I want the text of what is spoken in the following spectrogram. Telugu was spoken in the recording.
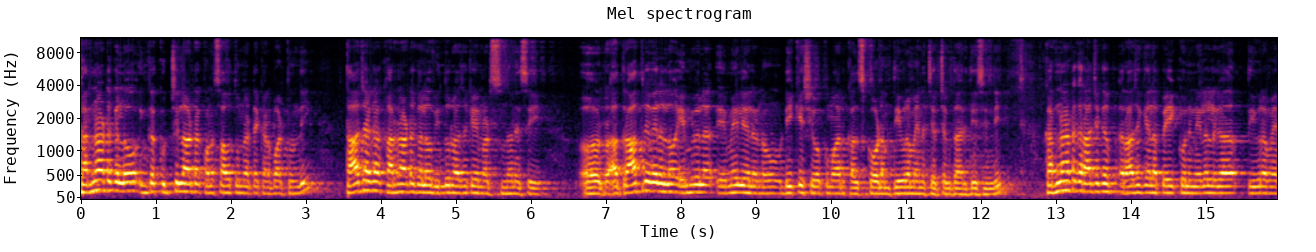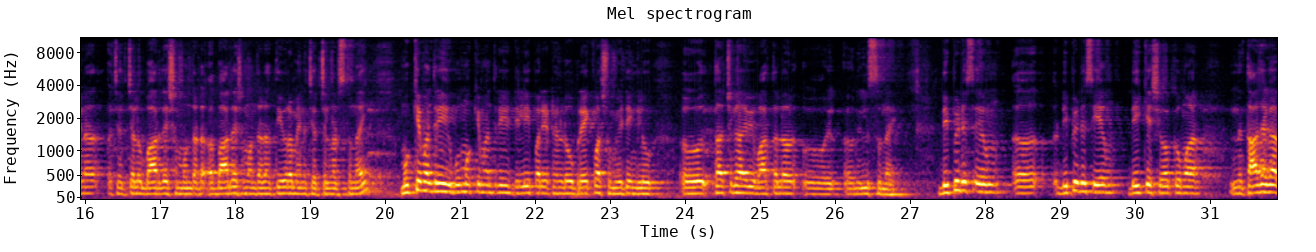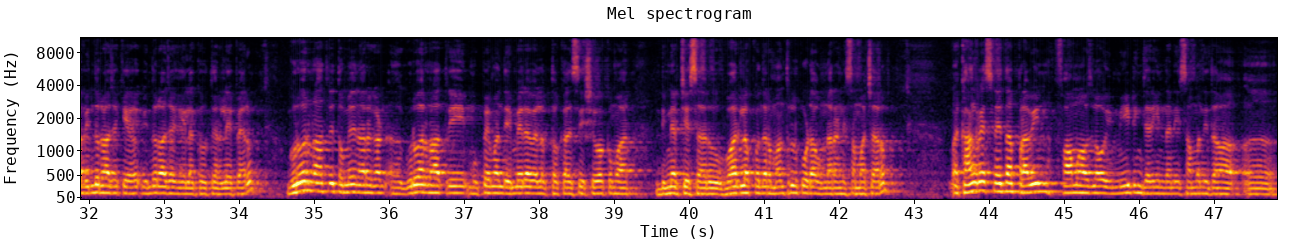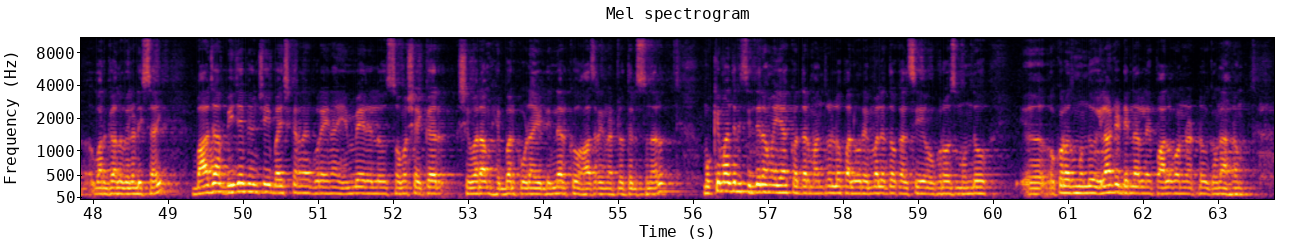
కర్ణాటకలో ఇంకా కుర్చీలాట కొనసాగుతున్నట్టే కనబడుతుంది. తాజాగా కర్ణాటకలో విందు రాజకీయం నడుస్తుందనేసి రాత్రి వేళలో ఎమ్మెల్యే ఎమ్మెల్యేలను డీకే శివకుమార్ కలుసుకోవడం తీవ్రమైన చర్చకు దారితీసింది. కర్ణాటక రాజకీయ రాజకీయాలపై కొన్ని నెలలుగా తీవ్రమైన చర్చలు భారతదేశం అంతట భారతదేశం అంతటా తీవ్రమైన చర్చలు నడుస్తున్నాయి. ముఖ్యమంత్రి ఉప ముఖ్యమంత్రి ఢిల్లీ పర్యటనలు బ్రేక్ఫాస్ట్ మీటింగ్లు తరచుగా ఇవి వార్తల్లో నిలుస్తున్నాయి. Deputy CM deputy CM DK Shivakumar తాజాగా విందు రాజకీయ విందు రాజకీయాలకు తెరలేపారు. గురువారం రాత్రి తొమ్మిదిన్నర గంట గురువారం రాత్రి ముప్పై మంది ఎమ్మెల్యేలతో కలిసి శివకుమార్ డిన్నర్ చేశారు. వారిలో కొందరు మంత్రులు కూడా ఉన్నారని సమాచారం. కాంగ్రెస్ నేత ప్రవీణ్ ఫామ్ హౌస్లో ఈ మీటింగ్ జరిగిందని సంబంధిత వర్గాలు వెల్లడిస్తాయి. బాజా బీజేపీ నుంచి బహిష్కరణకు గురైన ఎమ్మెల్యేలు సోమశేఖర్ శివరాం హెబ్బర్ కూడా ఈ డిన్నర్కు హాజరైనట్లు తెలుస్తున్నారు. ముఖ్యమంత్రి సిద్దిరామయ్య కొందరు మంత్రులు పలువురు ఎమ్మెల్యేతో కలిసి ఒకరోజు ముందు ఒకరోజు ముందు ఇలాంటి డిన్నర్ని పాల్గొన్నట్టు గమనార్హం.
